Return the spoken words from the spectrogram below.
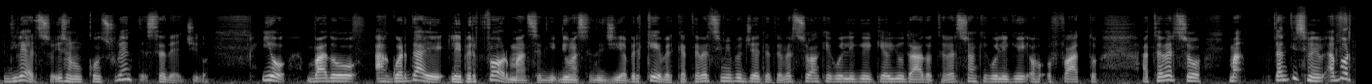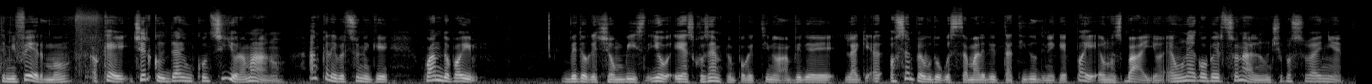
è diverso, io sono un consulente strategico. Io vado a guardare le performance di, di una strategia, perché? Perché attraverso i miei progetti, attraverso anche quelli che, che ho aiutato, attraverso anche quelli che ho, ho fatto, attraverso... ma tantissime... a volte mi fermo, ok? Cerco di dare un consiglio, una mano, anche alle persone che quando poi vedo che c'è un business, io esco sempre un pochettino a vedere la ho sempre avuto questa maledetta attitudine che poi è uno sbaglio, è un ego personale, non ci posso fare niente,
